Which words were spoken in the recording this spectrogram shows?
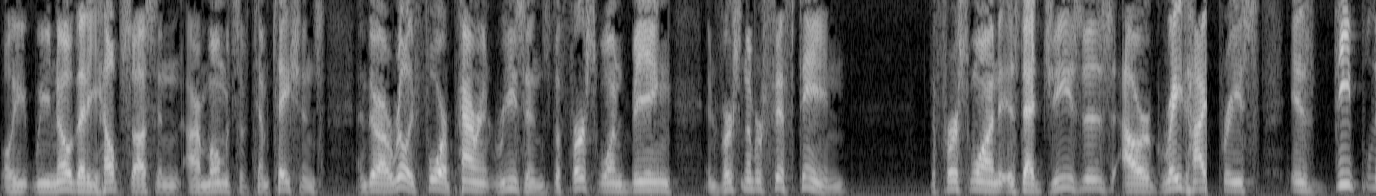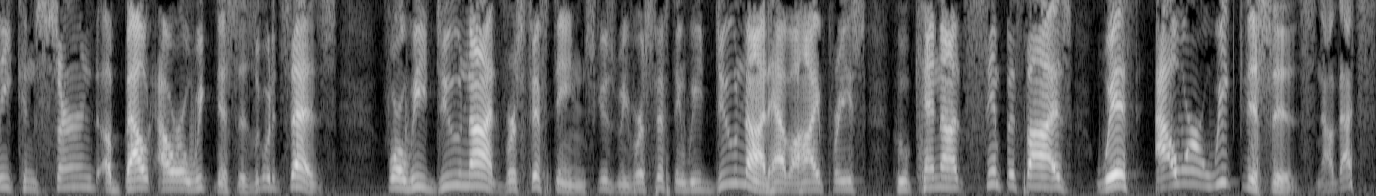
Well, we know that He helps us in our moments of temptations, and there are really four apparent reasons. The first one being in verse number 15. The first one is that Jesus, our great high priest, is deeply concerned about our weaknesses. Look what it says. For we do not, verse 15, excuse me, verse 15, we do not have a high priest who cannot sympathize with our weaknesses. Now, that's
